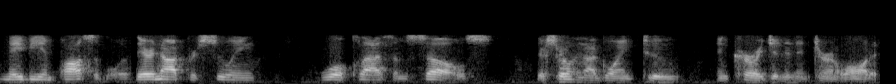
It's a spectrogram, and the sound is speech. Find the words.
may, be impossible. If they're not pursuing world-class themselves, they're certainly not going to encourage it in internal audit.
